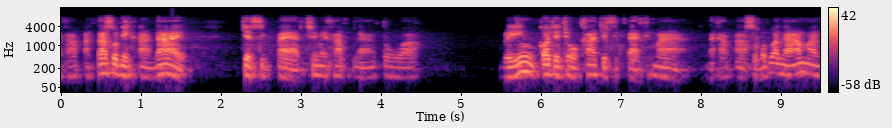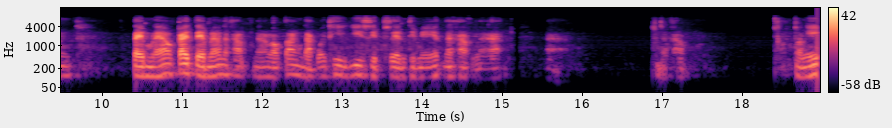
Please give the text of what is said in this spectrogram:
นะครับอัลตราโซนิกอ่านได้ 78 ใช่ไหมครับนะตัวบลิงก็จะโชว์ค่า 78 ขึ้นมานะครับสมมติว่าน้ำมันเต็มแล้วใกล้เต็มแล้วนะครับนะเราตั้งดักไว้ที่ 20 เซนติเมตรนะครับนะ นะครับ ตอนนี้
